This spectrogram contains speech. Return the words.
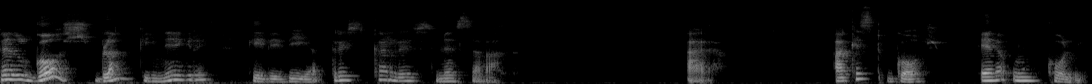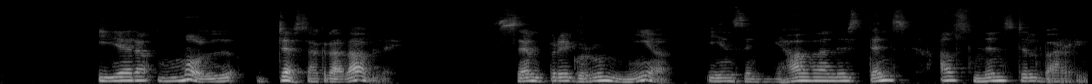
pel gos blanc i negre que vivia tres carrers més avall. Ara, aquest gos era un coli i era molt desagradable. Sempre grunyia i ensenyava les dents als nens del barri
